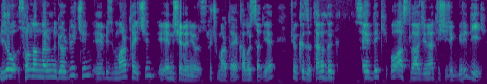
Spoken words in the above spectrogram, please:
Biz o son anlarını gördüğü için e, biz Marta için e, endişeleniyoruz. Suç Marta'ya kalırsa diye. Çünkü kızı tanıdık, sevdik. O asla cinayet işleyecek biri değil.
